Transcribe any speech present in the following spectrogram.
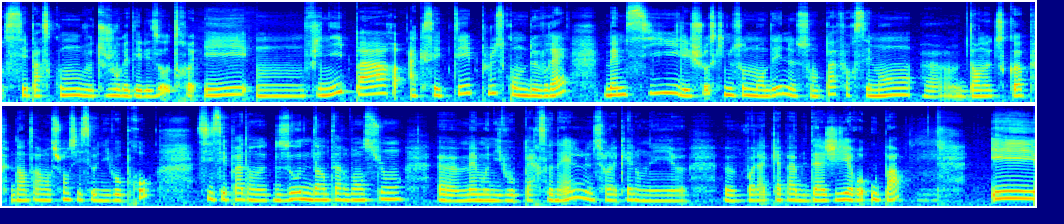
C'est parce qu'on veut toujours aider les autres et on finit par accepter plus qu'on ne devrait, même si les choses qui nous sont demandées ne sont pas forcément euh, dans notre scope d'intervention si c'est au niveau pro, si c'est pas dans notre zone d'intervention, euh, même au niveau personnel, sur laquelle on est euh, capable d'agir ou pas. Et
